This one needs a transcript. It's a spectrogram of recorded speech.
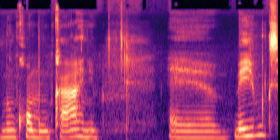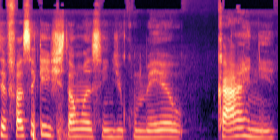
não comem carne, é, mesmo que você faça questão assim de comer carne,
